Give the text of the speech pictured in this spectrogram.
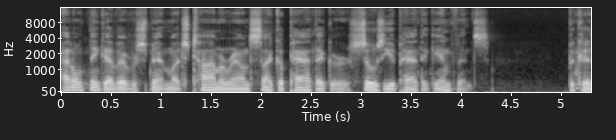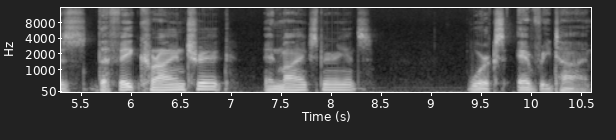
I don't think I've ever spent much time around psychopathic or sociopathic infants because the fake crying trick, in my experience, works every time.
